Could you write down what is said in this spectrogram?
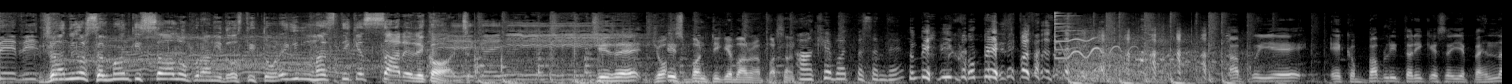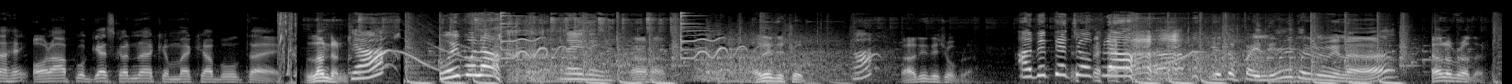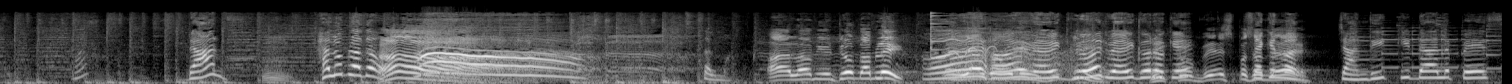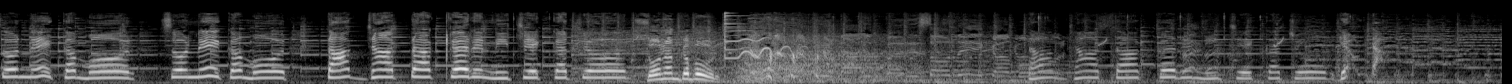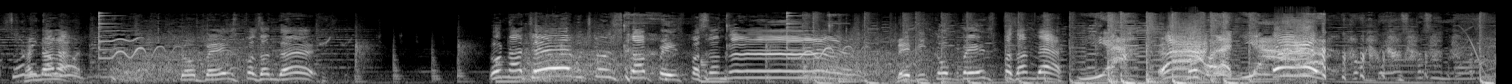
तेरी रानी और सलमान की सालों पुरानी दोस्ती तोड़ेगी मस्ती के सारे रिकॉर्ड चीज़ें जो इस बंटी के बारे में पसंद। आँखें बहुत पसंद है। बेबी को बेस पसंद है। आपको ये एक बबली तरीके से ये पहनना है और आपको गैस करना है कि मैं क्या बोलता है। लंदन क्या? वही बोला। नहीं नहीं। हाँ हाँ। आदित्य चोपड़ा। हाँ? आदित्य चोपड़ा। आदित्य चोपड़ा। ये तो पहले ही तेरे मिला। Hello brother dance hello brother. Salman I love you too Babli very good very good okay second one चांदी की डाल पे सोने का मोर सोने का मोर ताक झांकता कर नीचे का चोर। सोनम कपूर। ताक झांकता कर नीचे का चोर। क्या? सोने का मोर तो बेस पसंद है तो नाचे मुझको इसका बेस पसंद है बेबी को बेस पसंद है Yeah! Ah! Go for it! Yeah!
